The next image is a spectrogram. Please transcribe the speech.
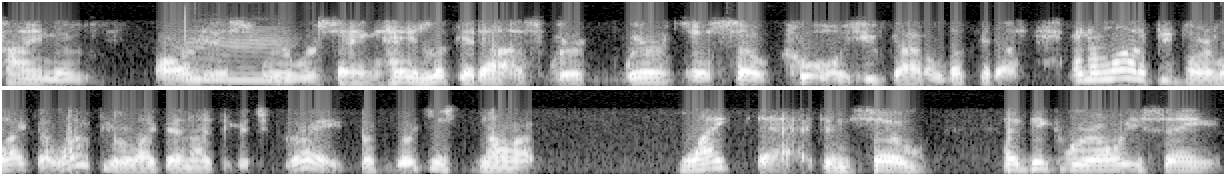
kind of artist Mm. where we're saying, "Hey, look at us. We're we're just so cool. You've got to look at us." And a lot of people are like that. A lot of people are like that, and I think it's great. But we're just not like that. And so I think we're always saying,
